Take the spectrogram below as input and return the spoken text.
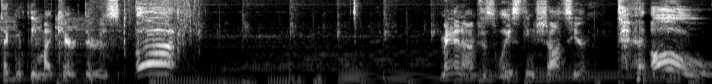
Technically, my character is. Ah! Man, I'm just wasting shots here. oh!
